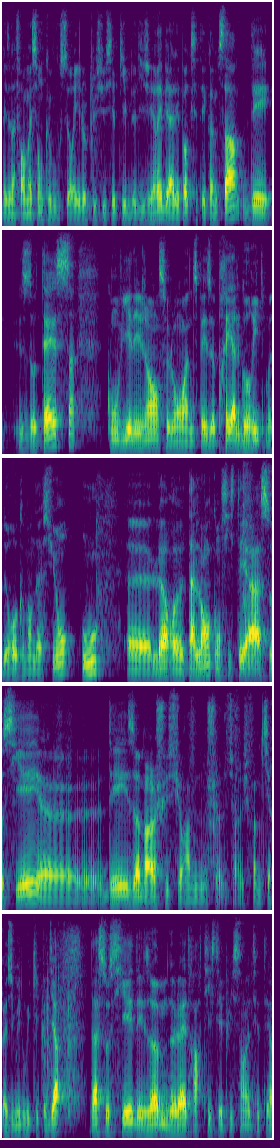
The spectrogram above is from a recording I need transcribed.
les informations que vous seriez le plus susceptible de digérer. Bien à l'époque, c'était comme ça, des hôtesses conviaient des gens selon un espèce de pré-algorithme de recommandation où euh, leur euh, talent consistait à associer euh, des hommes, alors je suis sur un, je, fais un petit résumé de Wikipédia, d'associer des hommes de l'être artistes et puissants, etc.,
